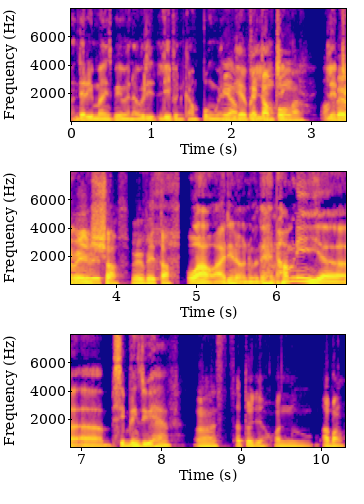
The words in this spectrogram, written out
And that reminds me when I would live in Kampong when yeah, we have electric, electric, kampung, uh. electric very, very, shop. tough. Very, very tough. Wow, I did not know that. How many uh, uh, siblings do you have? Uh, satu je, one abang.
